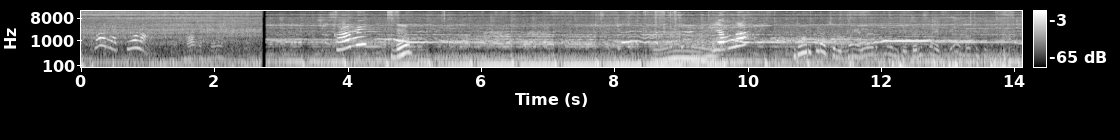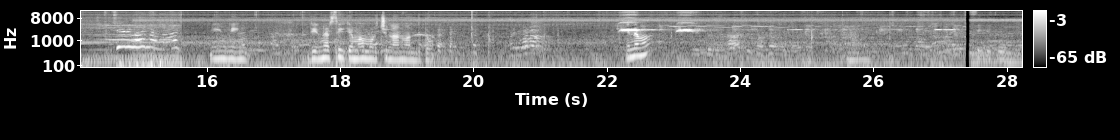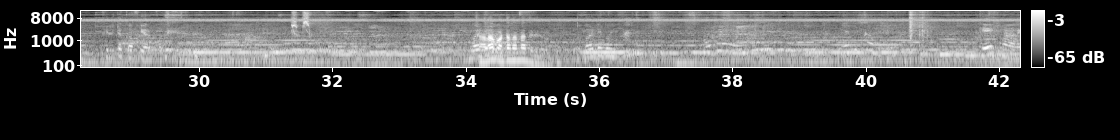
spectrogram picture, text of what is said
இருக்குது இருக்குடா சொல்லுவோம் எல்லா இடத்துலையும் இருக்குது பெருசாக இருக்குது ஈவினிங். டின்னர் சீக்கிரமாக முடிச்சிடலான்னு வந்துட்டோம். என்னம்மா? ஃபில்டர் காஃபியாக இருக்கும். கதை மட்டும் தானே தெரியும் கேக் பண்ண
